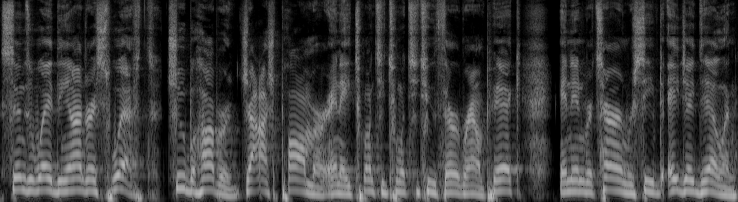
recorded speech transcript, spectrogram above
sends away D'Andre Swift, Chuba Hubbard, Josh Palmer, and a 2022 third round pick, and in return received AJ Dillon,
